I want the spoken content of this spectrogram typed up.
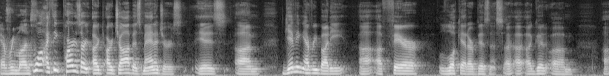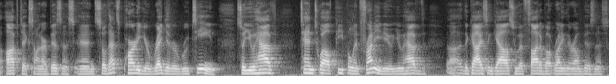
every month. Well, I think part of our, our, our job as managers is um, giving everybody uh, a fair look at our business, a, a, a good um, uh, optics on our business. And so that's part of your regular routine. So you have 10, 12 people in front of you, you have uh, the guys and gals who have thought about running their own business.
